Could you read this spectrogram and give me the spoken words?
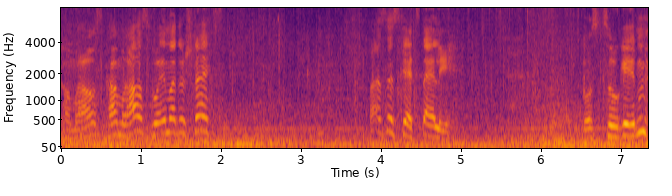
Komm raus, komm raus, wo immer du steckst. Was ist jetzt, Ellie? Muss zugeben,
